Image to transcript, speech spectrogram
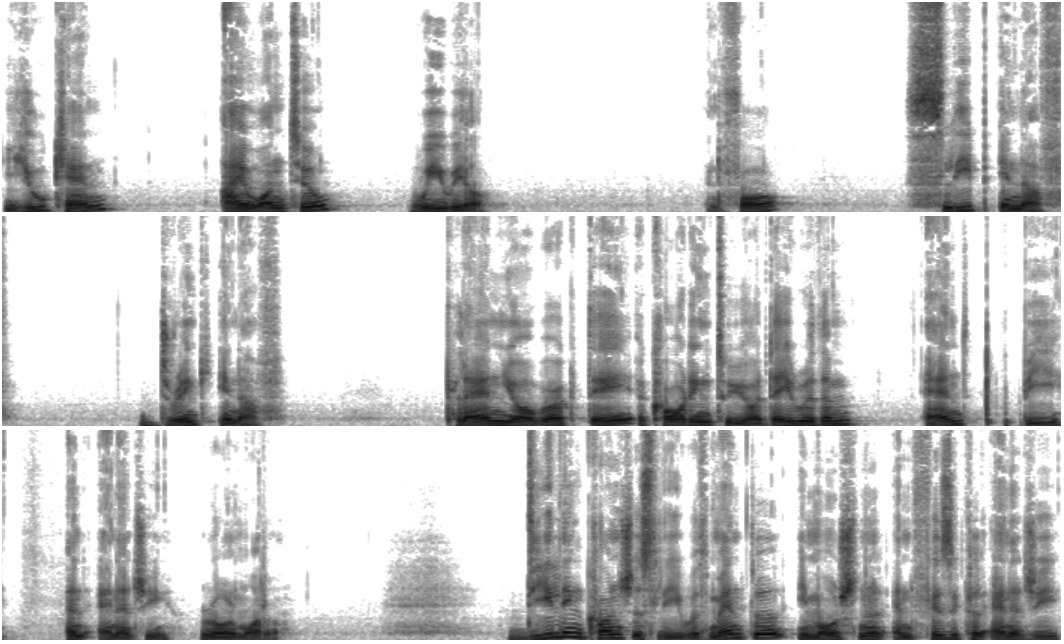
You can, I want to, we will. And 4. Sleep enough. Drink enough. Plan your workday according to your day rhythm and be an energy role model. Dealing consciously with mental, emotional, and physical energy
